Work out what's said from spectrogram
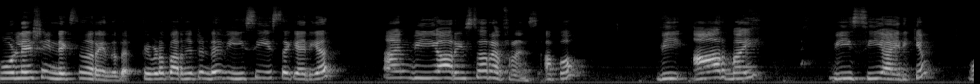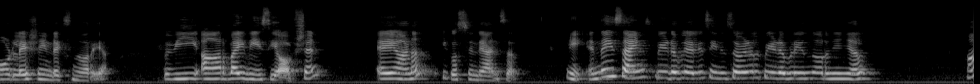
മോഡുലേഷൻ ഇൻഡെക്സ് എന്ന് പറയുന്നത്. ഇപ്പോൾ ഇവിടെ പറഞ്ഞിട്ടുണ്ട് V C is the carrier and V R is the reference അപ്പോൾ V R by V C ആയിരിക്കും മോഡുലേഷൻ ഇൻഡെക്സ് എന്ന് പറയുക അപ്പോൾ V R by V C option A ആണ് ഈ ക്വസ്റ്റിന്റെ ആൻസർ ഇനി എന്താ ഈ സയൻസ് പി ഡബ്ല്യു അല്ലെങ്കിൽ സിനിസോയിഡൽ പി ഡബ്ല്യു എന്ന് പറഞ്ഞു കഴിഞ്ഞാൽ? ആ?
